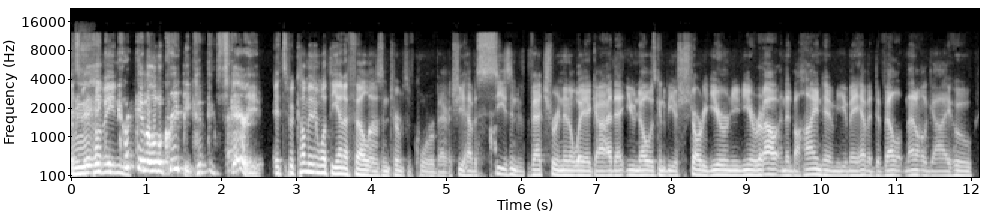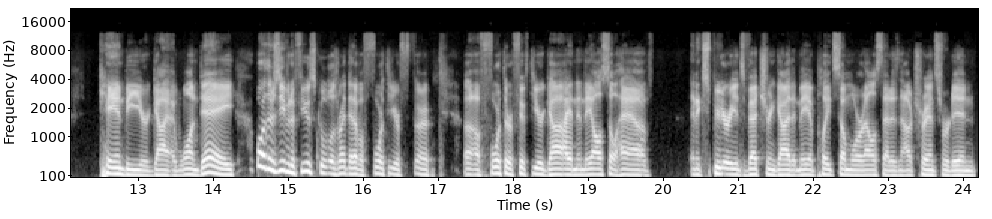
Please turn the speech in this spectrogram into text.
I mean, becoming, it, it, could get a little creepy, could get scary. It's becoming what the NFL is in terms of quarterbacks. You have a seasoned veteran in a way, a guy that you know is going to be your starter year in and year out, and then behind him you may have a developmental guy who can be your guy one day. Or there's even a few schools, right, that have a fourth year, uh, a fourth or fifth year guy, and then they also have an experienced veteran guy that may have played somewhere else that is now transferred in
